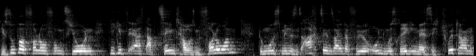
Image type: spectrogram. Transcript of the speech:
Die Super-Follow-Funktion, die gibt es erst ab 10.000 Followern. Du musst mindestens 18 sein dafür und musst regelmäßig twittern.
